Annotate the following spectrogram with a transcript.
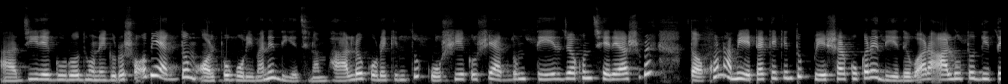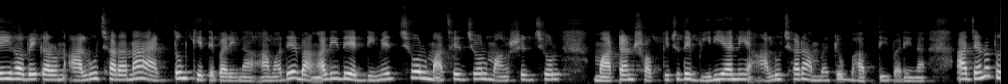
আর জিরে গুঁড়ো, ধনে গুঁড়ো, সবই একদম অল্প পরিমাণে দিয়েছিলাম। ভালো করে কিন্তু কষিয়ে কষিয়ে একদম তেল যখন ছেড়ে আসবে, তখন আমি এটাকে কিন্তু প্রেশার কুকারে দিয়ে দেবো। আর আলু তো দিতেই হবে, কারণ আলু ছাড়া না একদম খেতে পারি না। আমাদের বাঙালিদের ডিমের ঝোল, মাছের ঝোল, মাংসের ঝোল, মাটন সব কিছুতে বিরিয়ানি, আলু ছাড়া আমরা কেউ ভাবতেই পারি না। আর জানো তো,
